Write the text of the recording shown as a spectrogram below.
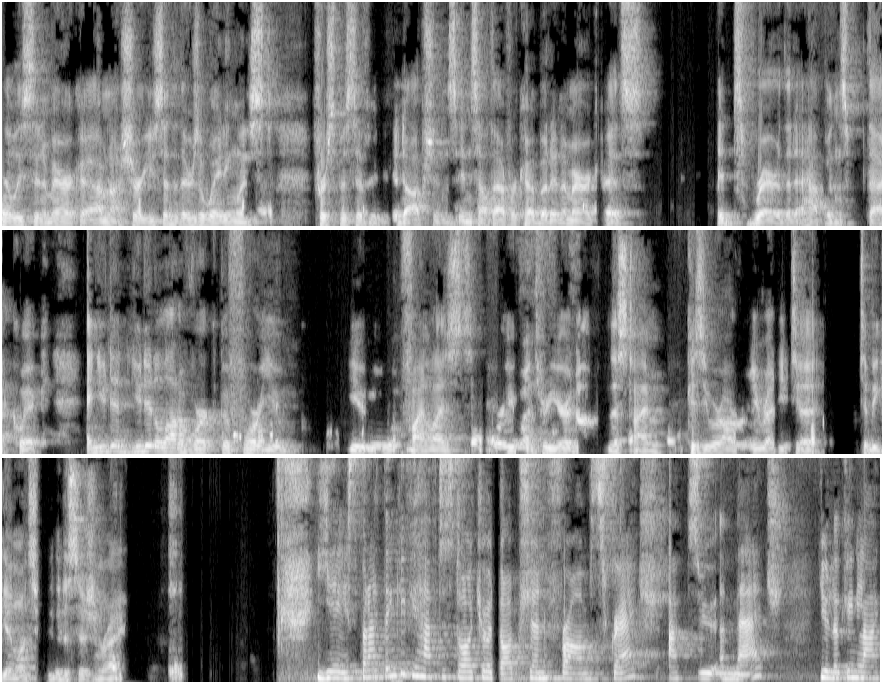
at least in America. I'm not sure. You said that there's a waiting list for specific adoptions in South Africa, but in America, it's it's rare that it happens that quick. And you did you did a lot of work before you you finalized or you went through your adoption this time because you were already ready to to begin once you made the decision, right? Yes, but I think if you have to start your adoption from scratch up to a match, you're looking like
